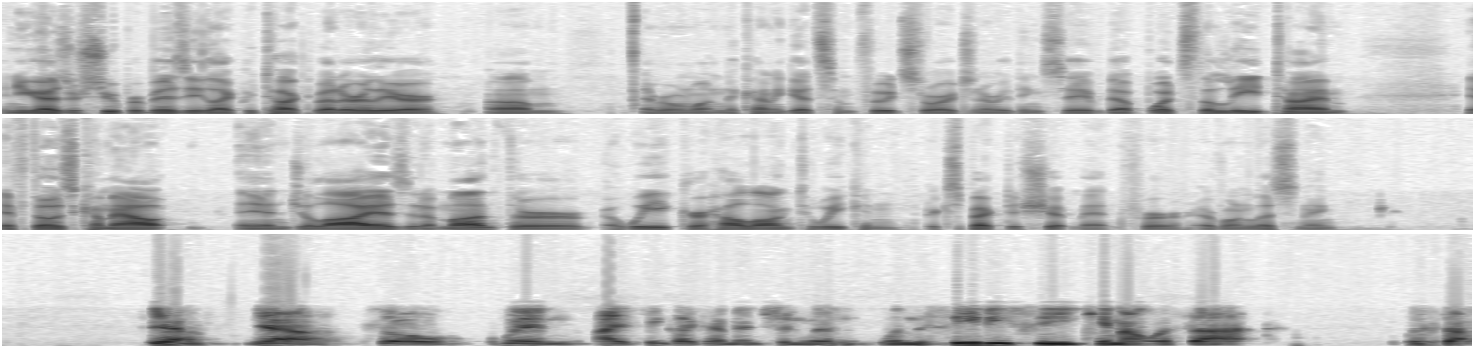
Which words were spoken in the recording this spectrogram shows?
and you guys are super busy, like we talked about earlier. Um, everyone wanting to kind of get some food storage and everything saved up. What's the lead time if those come out in July? Is it a month or a week, or how long till we can expect a shipment for everyone listening? Yeah, yeah. So when I think, like I mentioned, when when the CDC came out with that with that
